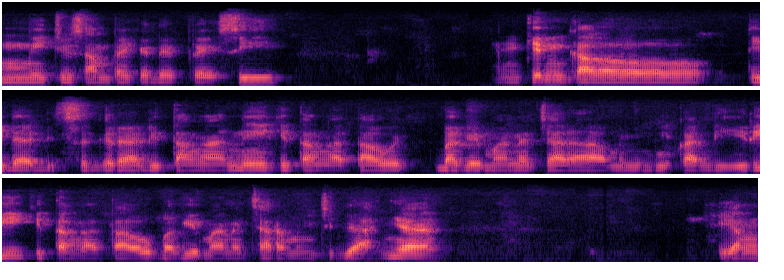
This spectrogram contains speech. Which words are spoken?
memicu sampai ke depresi mungkin kalau tidak segera ditangani kita nggak tahu bagaimana cara menyembuhkan diri kita nggak tahu bagaimana cara mencegahnya. Yang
